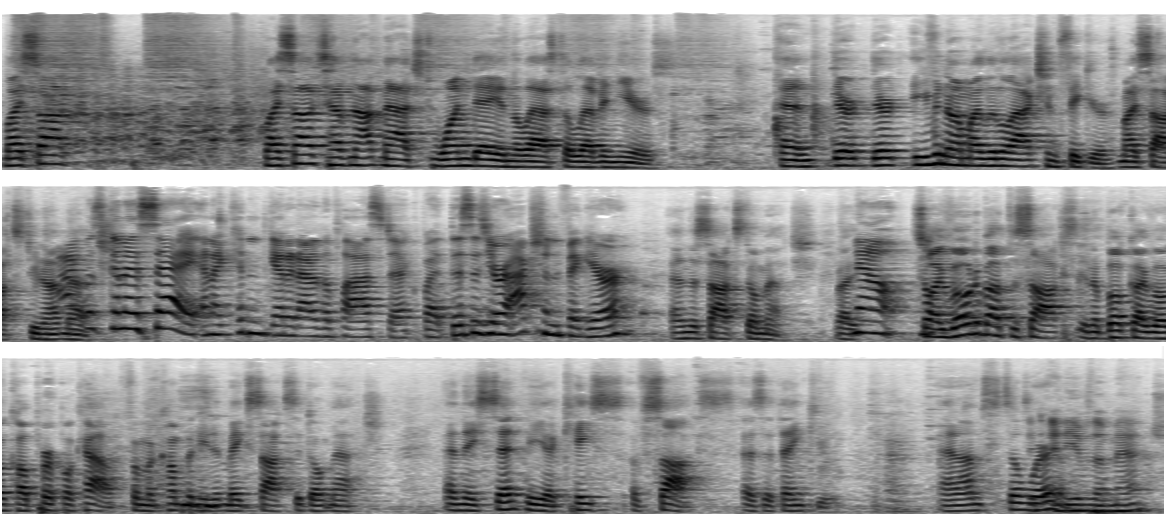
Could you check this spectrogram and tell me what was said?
my socks, my socks have not matched one day in the last 11 years, and they're they're even on my little action figure. My socks do not match. I was gonna say, and I couldn't get it out of the plastic, but this is your action figure. and the socks don't match. Right Now- so I wrote about the socks in a book I wrote called Purple Cow from a company that makes socks that don't match, and they sent me a case of socks as a thank you, and I'm still Did wearing any them. of them match?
